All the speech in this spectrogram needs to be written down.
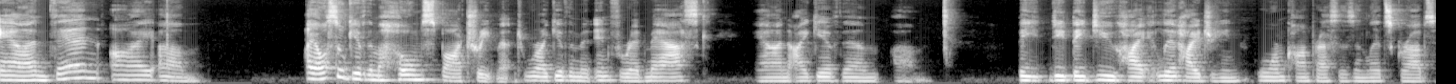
And then I um, I also give them a home spa treatment where I give them an infrared mask and I give them um, they do, they do high, lid hygiene, warm compresses and lid scrubs,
